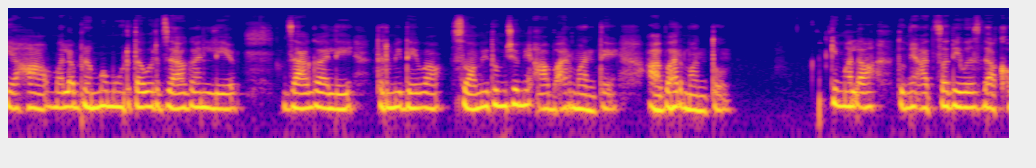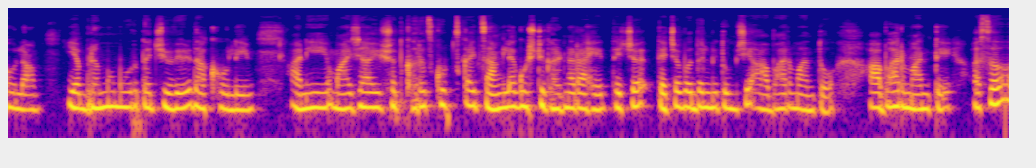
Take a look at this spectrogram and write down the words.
की हां मला ब्रह्ममुहूर्तावर जाग आणली आहे जाग आली तर मी देवा स्वामी तुमचे मी आभार मानते आभार मानतो. की मला तुम्ही आजचा दिवस दाखवला. या ब्रह्ममुहूर्ताची वेळ दाखवली. आणि माझ्या आयुष्यात खरंच खूप काही चांगल्या गोष्टी घडणार आहेत. त्याच्या त्याच्याबद्दल मी तुमचे आभार मानतो. आभार मानते. असं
